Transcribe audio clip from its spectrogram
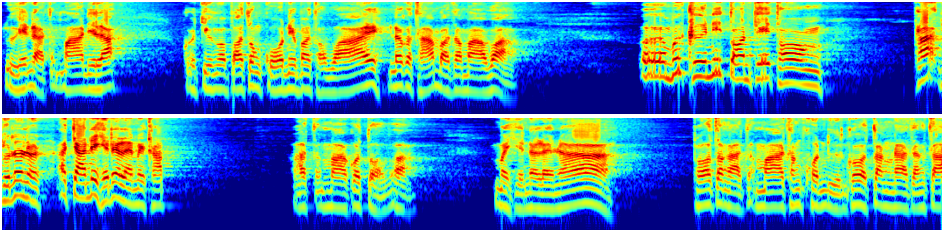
หรือเห็นอาตมานี่ละก็จึงเอาปลาท่องโกนี่มาถวาย แล้วก็ถามอาตมาว่า เออเมื่อคืนนี้ตอนเททอง พระอยู่นั่นน่ะอาจารย์ได้เห็นอะไรไหมครับ อาตมาก็ตอบว่า ไม่เห็นอะไรนะ เพราะทั้งอาตมาทั้งคนอื่นก็ตั้งหน้าตั้งตา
